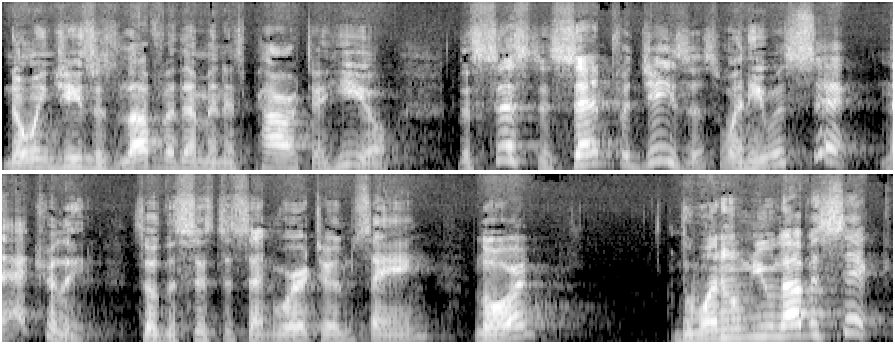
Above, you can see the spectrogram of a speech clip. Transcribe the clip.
Knowing Jesus' love for them and his power to heal, the sister sent for Jesus when he was sick, naturally. So the sister sent word to him saying, Lord, the one whom you love is sick.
